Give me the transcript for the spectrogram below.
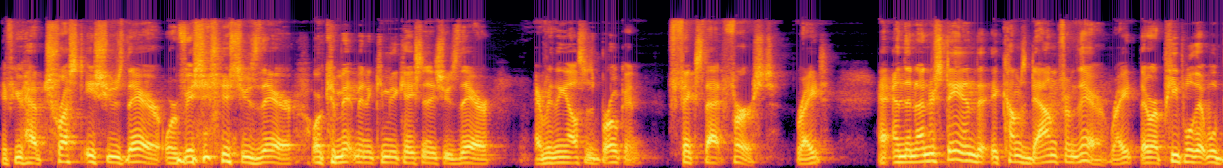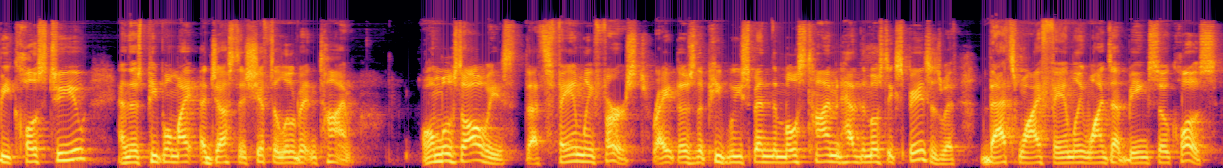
if you have trust issues there or vision issues there or commitment and communication issues there, everything else is broken. Fix that first, right? And then understand that it comes down from there, right? There are people that will be close to you and those people might adjust and shift a little bit in time. Almost always, that's family first, right? Those are the people you spend the most time and have the most experiences with. That's why family winds up being so close.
